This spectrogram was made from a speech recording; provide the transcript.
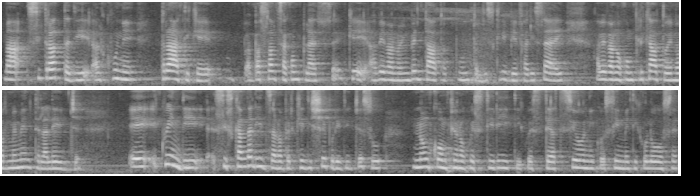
ma si tratta di alcune pratiche abbastanza complesse che avevano inventato appunto gli scribi e i farisei, avevano complicato enormemente la legge e quindi si scandalizzano perché i discepoli di Gesù non compiono questi riti, queste azioni così meticolose,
